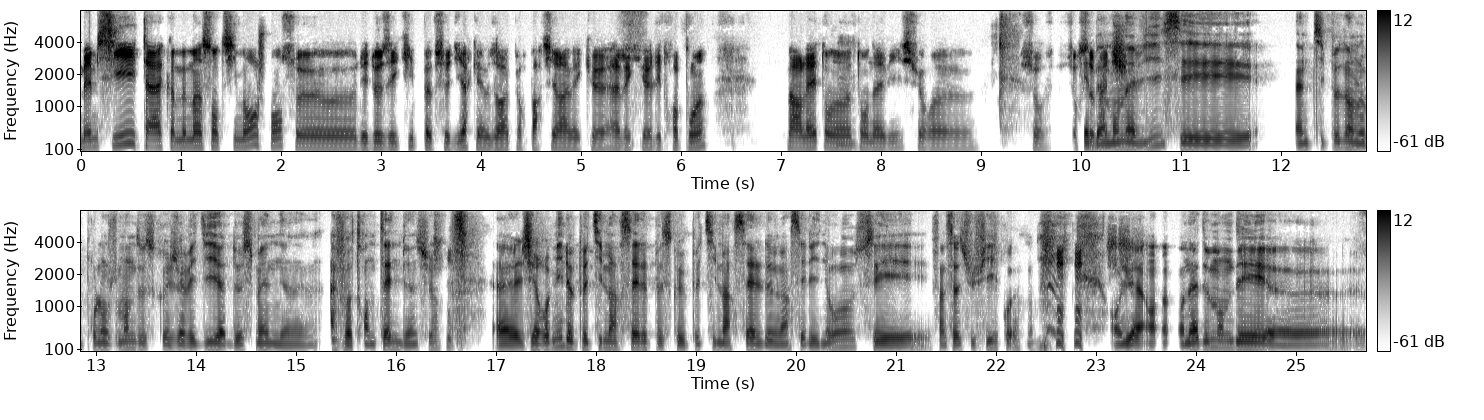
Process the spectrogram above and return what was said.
Même si tu as quand même un sentiment, je pense, euh, les deux équipes peuvent se dire qu'elles auraient pu repartir avec, euh, avec euh, les trois points. Marlet, ton, hmm. ton avis sur, sur, sur ce eh ben, Mon avis, c'est un petit peu dans le prolongement de ce que j'avais dit il y a deux semaines euh, à votre antenne, bien sûr. Euh, j'ai remis le petit Marcel parce que petit Marcel de Marcelino, c'est, enfin, ça suffit quoi. on lui a, on a demandé euh,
